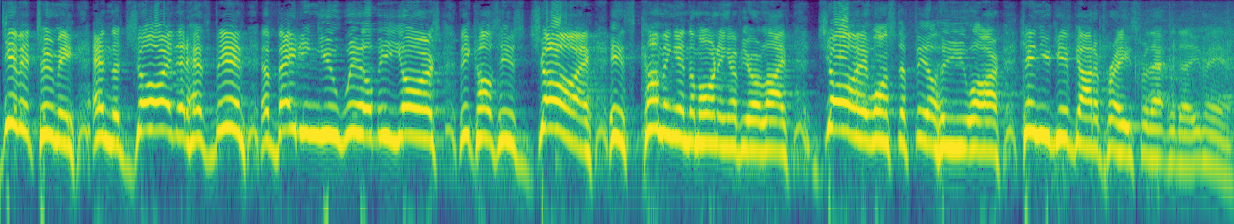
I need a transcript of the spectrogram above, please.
Give it to me. And the joy that has been evading you will be yours because His joy is coming in the morning of your life. Joy wants to feel who you are. Can you give God a praise for that today? Amen.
